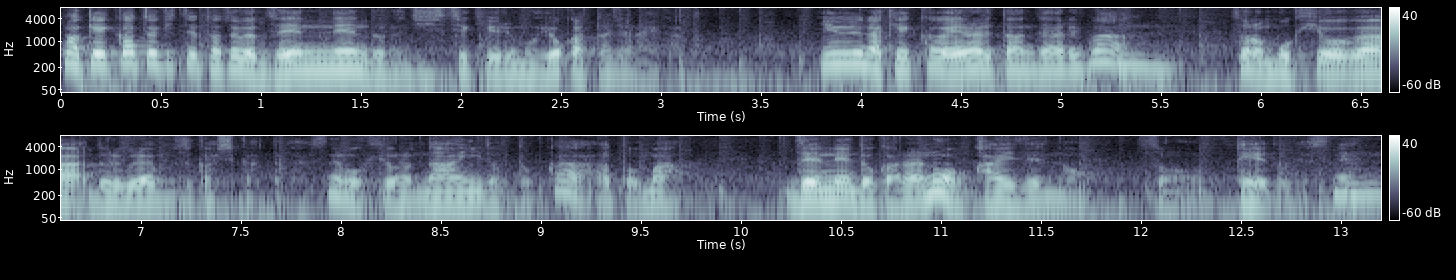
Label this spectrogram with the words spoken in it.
まあ、結果として例えば前年度の実績よりも良かったじゃないかというような結果が得られたんであれば、うん、その目標がどれぐらい難しかったかですね。目標の難易度とかあとまあ前年度からの改善のその程度ですね、うん、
